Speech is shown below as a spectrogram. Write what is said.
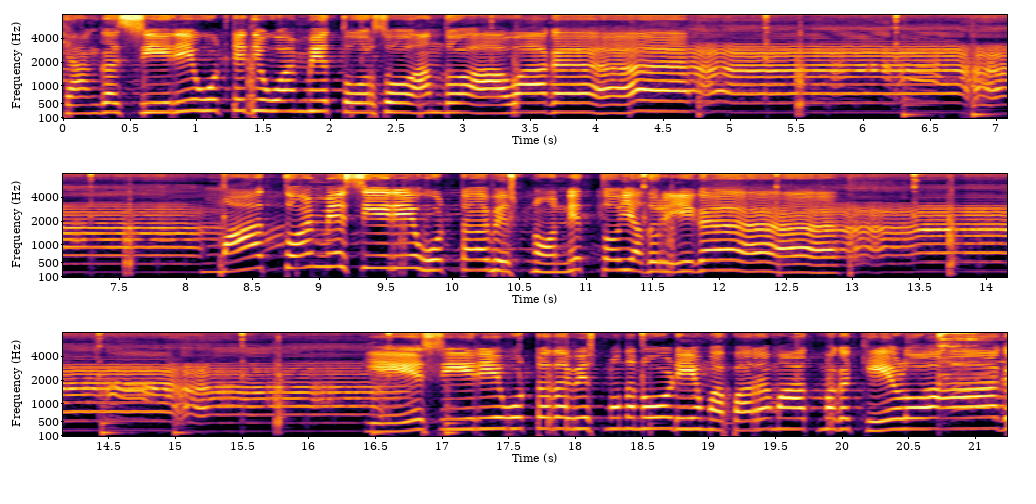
ಹೆಂಗ ಸೀರೆ ಹುಟ್ಟಿದಿ ಒಮ್ಮೆ ತೋರ್ಸೋ ಅಂದು ಆವಾಗ. ಮತ್ತೊಮ್ಮೆ ಸೀರೆ ಹುಟ್ಟ ವಿಷ್ಣು ನಿತ್ತು ಎದುರೀಗ. ಏ ಸೀರೆ ಹುಟ್ಟದ ವಿಷ್ಣುನ ನೋಡಿ ಮ ಪರಮಾತ್ಮಗ ಕೇಳೋ ಆಗ.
